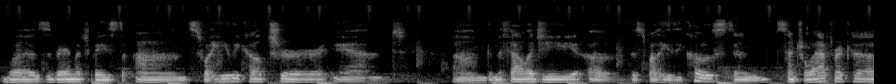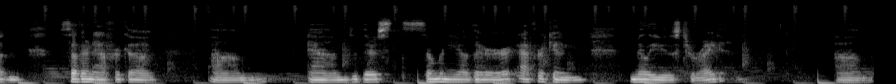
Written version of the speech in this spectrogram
was very much based on Swahili culture and um, the mythology of the Swahili coast and Central Africa and Southern Africa. Um, and there's so many other African milieus to write in. Um,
